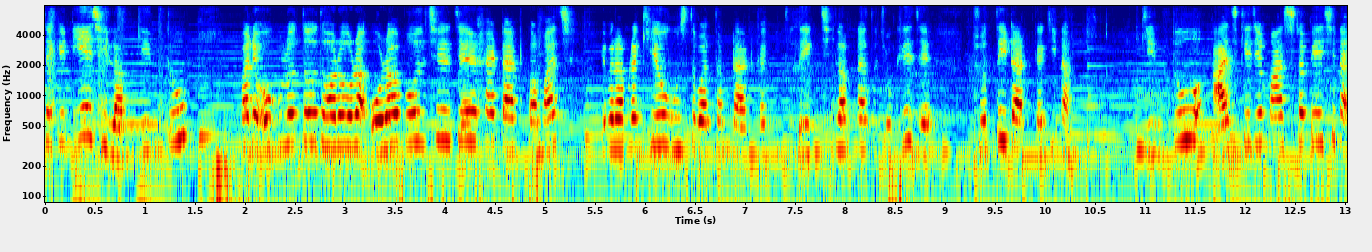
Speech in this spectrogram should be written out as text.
থেকে নিয়েছিলাম, কিন্তু মানে ওগুলো তো ধরো ওরা ওরা বলছে যে হ্যাঁ টাটকা মাছ। এবার আমরা খেয়েও বুঝতে পারতাম টাটকা কিন্তু দেখছিলাম না এত চোখে যে সত্যিই টাটকা কি না কিন্তু আজকে যে মাছটা পেয়েছি না,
